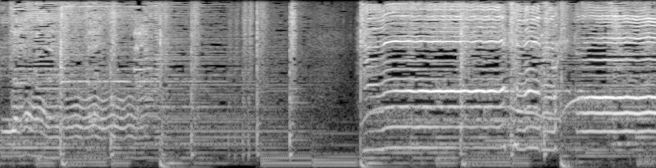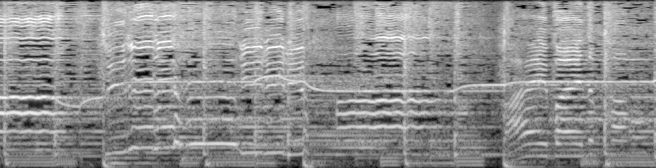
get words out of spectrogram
花，嘟嘟哈，嘟嘟嘟嘟嘟哈，白白的泡泡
